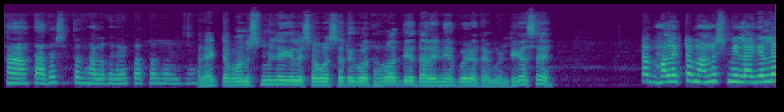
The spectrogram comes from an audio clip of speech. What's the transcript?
হ্যাঁ তাদের সাথে ভালো করে কথা বলব। আর একটা মানুষ মিলে গেলে সবার সাথে কথা বাদ দিয়ে তারা নিয়ে পড়ে থাকবেন ঠিক আছে? একটা ভালো একটা মানুষ মিলা গেলে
